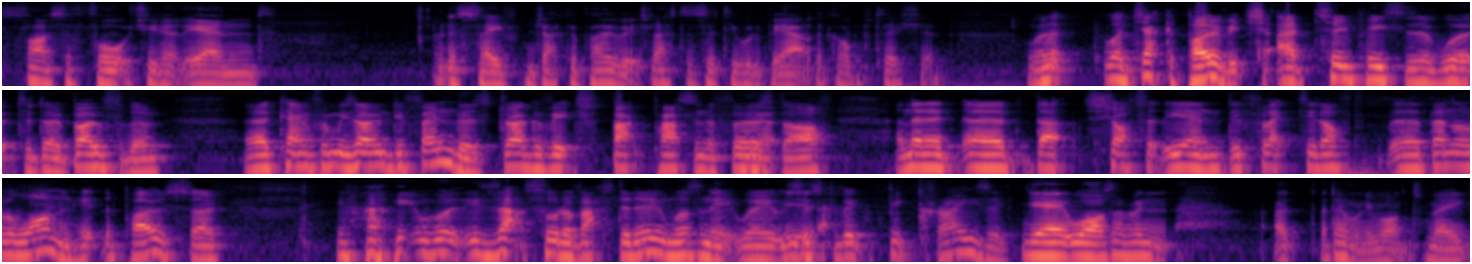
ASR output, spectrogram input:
slice of fortune at the end and a save from Jakupovic, Leicester City would be out of the competition. Well, well, Jakupovic had two pieces of work to do. Both of them uh, came from his own defenders. Dragovic back pass in the first yep. half, and then uh, that shot at the end deflected off uh, and hit the post. So, you know, it was, that sort of afternoon, wasn't it, where it was yeah. just a bit, bit crazy. Yeah, it was. I mean, I, I don't really want to make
